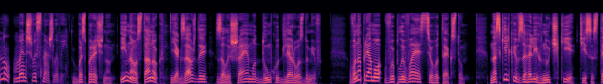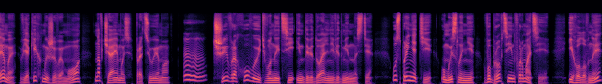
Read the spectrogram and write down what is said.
ну, менш виснажливий. Безперечно. І наостанок, як завжди, залишаємо думку для роздумів. Вона прямо випливає з цього тексту. Наскільки взагалі гнучкі ті системи, в яких ми живемо, навчаємось, працюємо? Угу. Чи враховують вони ці індивідуальні відмінності у сприйнятті, у мисленні, в обробці інформації? І головне,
